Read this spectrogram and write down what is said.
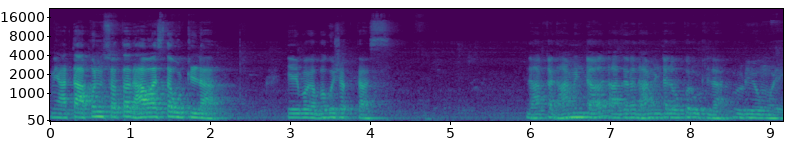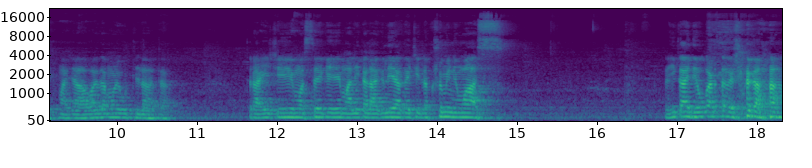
आणि आता आपण स्वतः दहा वाजता उठला. हे बघा बघू शकतास. दहा का दहा मिनटं आज जरा दहा मिनटं लवकर उठला व्हिडिओमुळे. माझ्या आवाजामुळे उठला आता. तर आईची मस्त की मालिका लागली आगायची लक्ष्मी निवास. ही काय देव काढता कशा का?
